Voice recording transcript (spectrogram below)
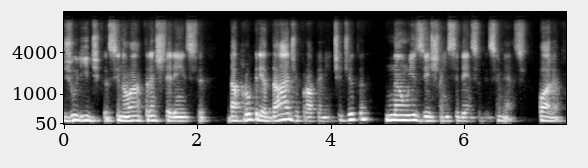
jurídica, se não há transferência da propriedade propriamente dita, não existe a incidência do ICMS. Ora,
